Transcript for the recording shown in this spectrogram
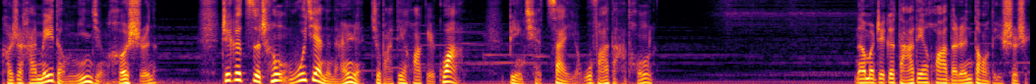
可是还没等民警核实呢，这个自称吴健的男人就把电话给挂了，并且再也无法打通了。那么这个打电话的人到底是谁？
